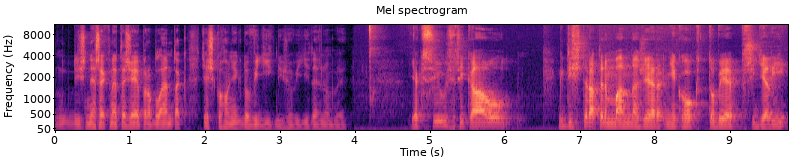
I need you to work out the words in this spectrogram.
když neřeknete, že je problém, tak těžko ho někdo vidí, když ho vidíte jenom vy. Jak jsi už říkal, když teda ten manažer někoho k tobě přidělí,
